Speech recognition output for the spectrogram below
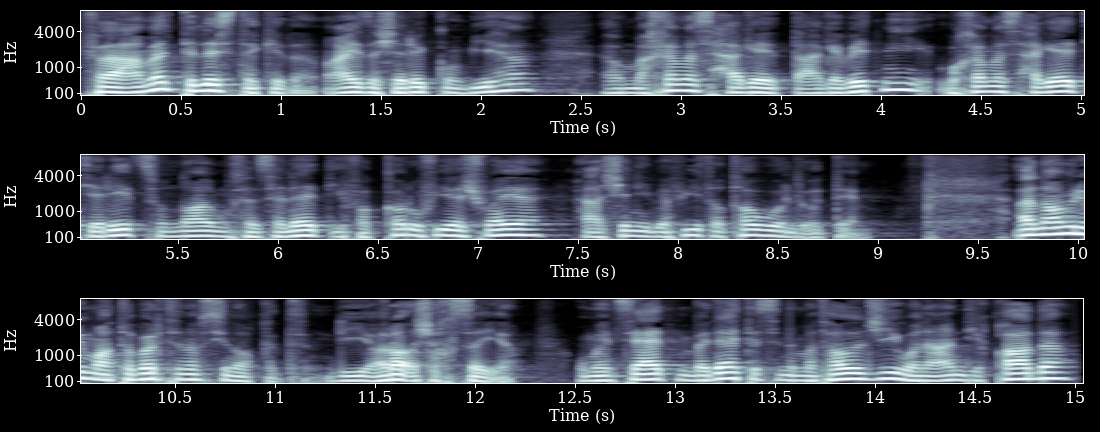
فعملت لستة كده عايز أشارككم بيها. هما خمس حاجات عجبتني وخمس حاجات يا ريت صناع المسلسلات يفكروا فيها شوية عشان يبقى فيه تطور لقدام. أنا عمري ما اعتبرت نفسي ناقد دي اراء شخصية ومن ساعة ما بدأت السينماتولوجي وأنا عندي قاعدة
